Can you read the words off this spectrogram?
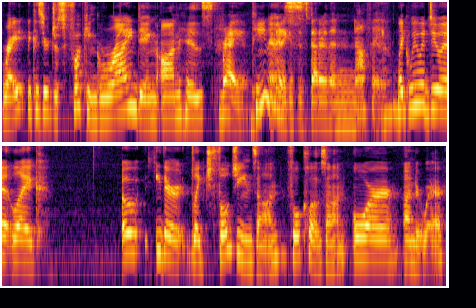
right? Because you're just fucking grinding on his right. Penis. I mean, I guess it's better than nothing. like we would do it like oh either like full jeans on, full clothes on, or underwear.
